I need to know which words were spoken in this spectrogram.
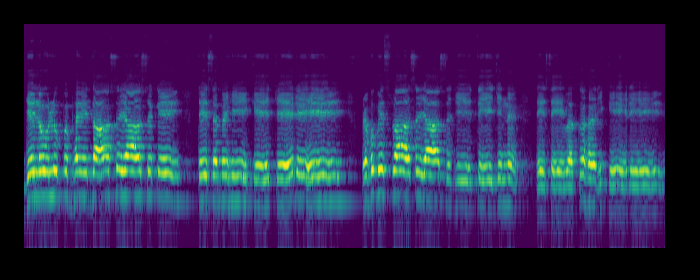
जे लोलुप भय दास यास के, ते सब ही के चेरे। प्रभु विश्वास यास जीते जिन ते सेवक हरि के रे।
